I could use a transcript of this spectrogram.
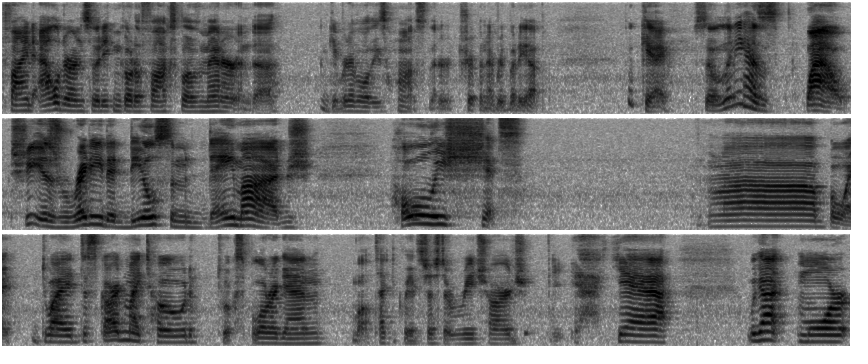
find Aldern so that he can go to Foxglove Manor and uh, get rid of all these haunts that are tripping everybody up. Okay, so Lini has... Wow, she is ready to deal some damage. Holy shit. Ah, uh, boy. Do I discard my Toad to explore again? Well, technically it's just a recharge. Yeah, yeah. We got more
